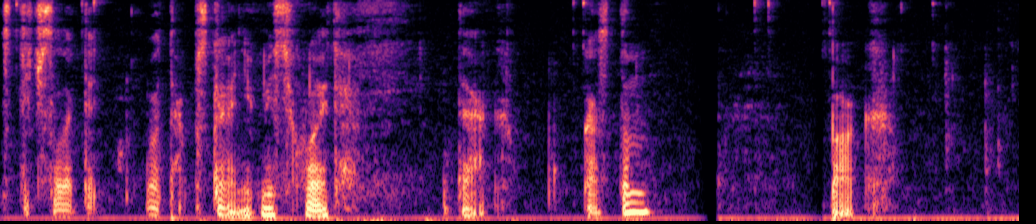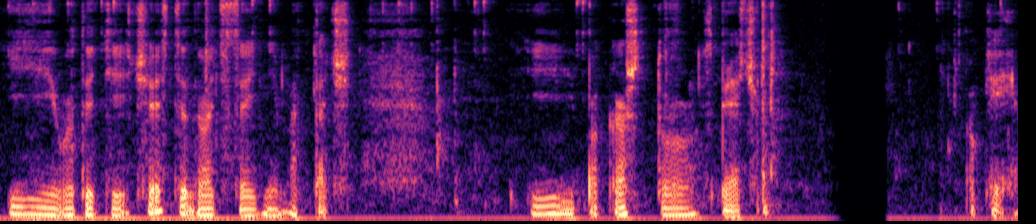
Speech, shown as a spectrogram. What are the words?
Stitch selected. Вот так. Пускай они вместе ходят. Так custom pack и вот эти части давайте соединим attach и пока что спрячем. Окей.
